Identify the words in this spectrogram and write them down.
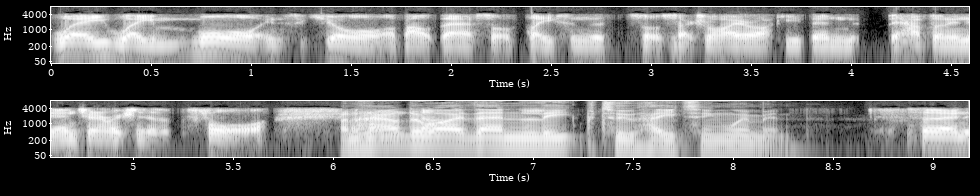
way, way more insecure about their sort of place in the sort of sexual hierarchy than they have done in, in generations before. And how um, do I then leap to hating women? So then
